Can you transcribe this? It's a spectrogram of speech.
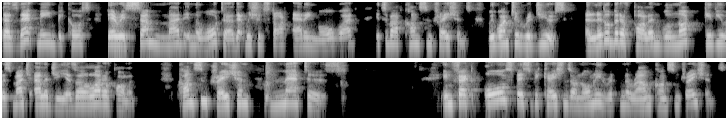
does that mean because there is some mud in the water that we should start adding more mud? It's about concentrations. We want to reduce. A little bit of pollen will not give you as much allergy as a lot of pollen. Concentration matters. In fact, all specifications are normally written around concentrations.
